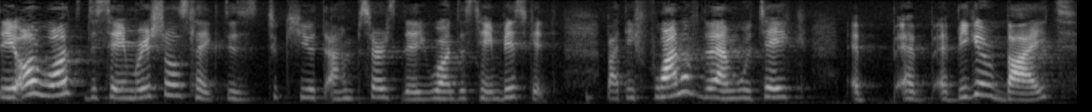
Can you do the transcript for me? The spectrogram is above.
They all want the same resource, like these two cute hamsters, they want the same biscuit. But if one of them would take a, a, a bigger bite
